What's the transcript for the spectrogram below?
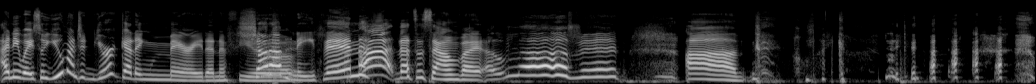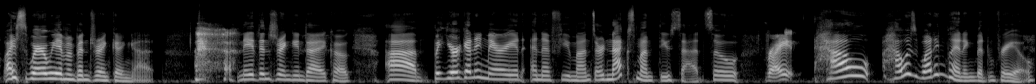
anyway, so you mentioned you're getting married in a few. Shut up, Nathan. Ah, that's a soundbite. I love it. Um, oh my god! I swear we haven't been drinking yet. Nathan's drinking Diet Coke. Um, but you're getting married in a few months or next month, you said. So Right. how how has wedding planning been for you?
